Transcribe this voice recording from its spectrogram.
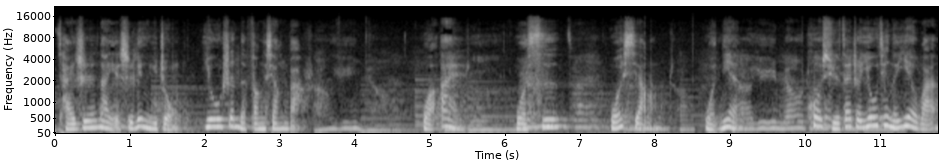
才知那也是另一种幽深的芳香吧。我爱，我思，我想，我念。或许在这幽静的夜晚，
